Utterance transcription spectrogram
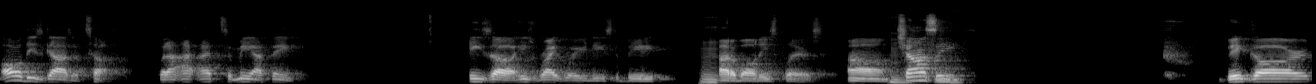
all these guys are tough, but I, I, I to me, I think he's uh he's right where he needs to be Mm. out of all these players. Um, Mm. Chauncey, Mm. big guard,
